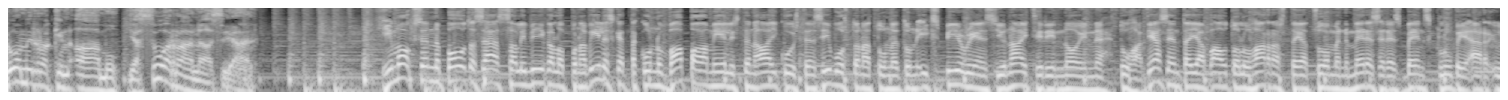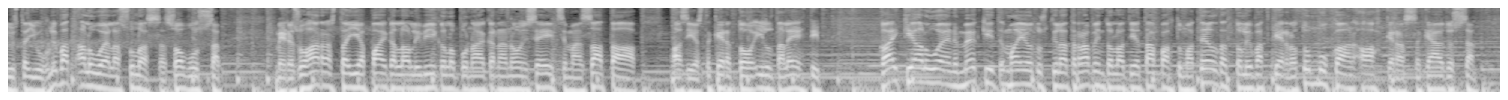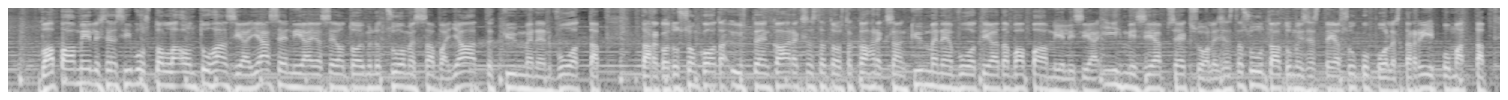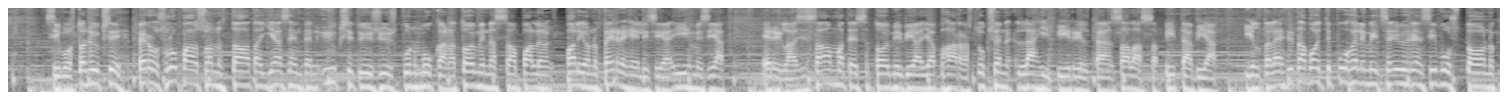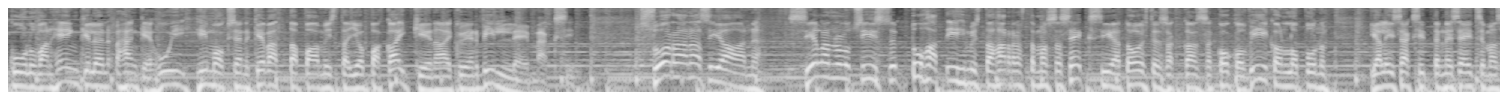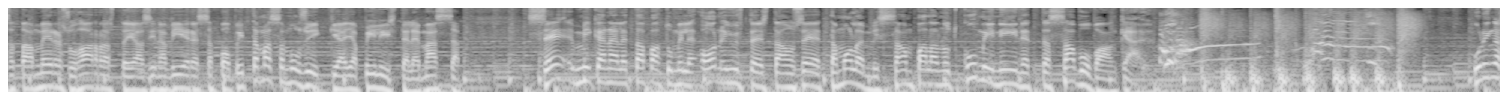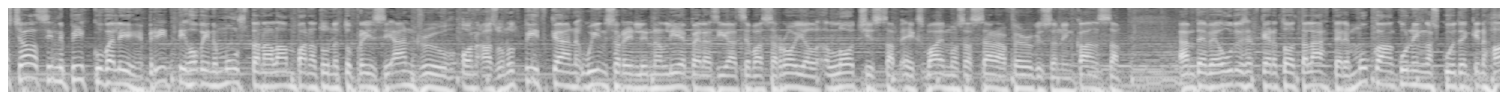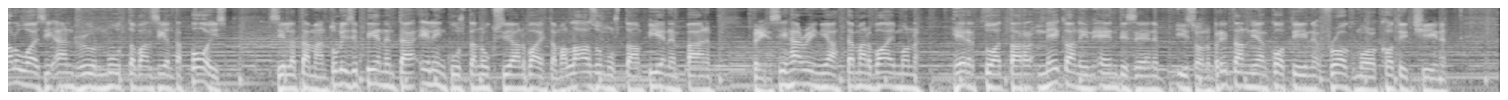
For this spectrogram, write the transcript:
Suomirokin aamu ja suoraan asiaan. Himoksen poutasäässä oli viikonloppuna vilskettä, kun vapaamielisten aikuisten sivustona tunnetun Experience Unitedin noin tuhat jäsentä ja autoiluharrastajat Suomen Mercedes-Benz-klubi rystä juhlivat alueella sulassa sovussa. Mersuharrastajia paikalla oli viikonlopun aikana noin 700. Asiasta kertoo Iltalehti. Kaikki alueen mökit, majoitustilat, ravintolat ja tapahtumateltat olivat kerrotun mukaan ahkerassa käytössä. Vapaamielisten sivustolla on tuhansia jäseniä ja se on toiminut Suomessa vajaat 10 vuotta. Tarkoitus on koota yhteen 18-80-vuotiaita vapaamielisiä ihmisiä seksuaalisesta suuntautumisesta ja sukupuolesta riippumatta. Sivuston yksi peruslupaus on taata jäsenten yksityisyys, kun mukana toiminnassa on paljon, paljon perheellisiä ihmisiä, erilaisissa ammateissa toimivia ja harrastuksen lähipiiriltään salassa pitäviä. Iltalehti tavoitti puhelimitse yhden sivustoon kuuluvan henkilön. Hän kehui himoksen kevättapaamista jopa kaikkien aikojen villeimmäksi. Suoraan asiaan. Siellä on ollut siis tuhat ihmistä harrastamassa seksiä toistensa kanssa koko viikonlopun. Ja lisäksi sitten ne 700 mersuharrastajaa siinä vieressä popittamassa musiikkia ja pilistelemässä. Se, mikä näille tapahtumille on yhteistä, on se, että molemmissa on palannut kumi niin, että savu vaan käy. Kuningas Charlesin pikkuveli, brittihovin mustana lampana tunnettu prinssi Andrew, on asunut pitkään Windsorin linnan liepeillä sijaitsevassa Royal Lodgeissa ex-vaimonsa Sarah Fergusonin kanssa. MTV Uutiset kertoo, että lähteiden mukaan kuningas kuitenkin haluaisi Andrewn muuttavan sieltä pois, sillä tämän tulisi pienentää elinkustannuksiaan vaihtamalla asumustaan pienempään prinssi Harryn ja tämän vaimon herttuatar Meganin entiseen Ison Britannian kotiin Frogmore Cottageen.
